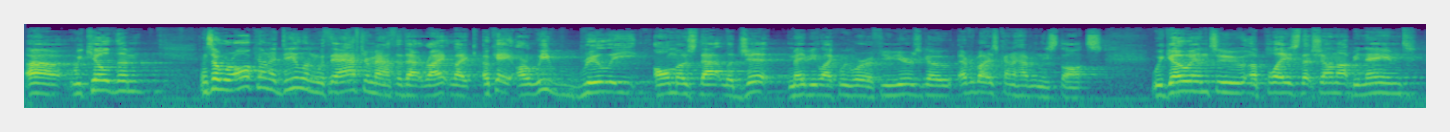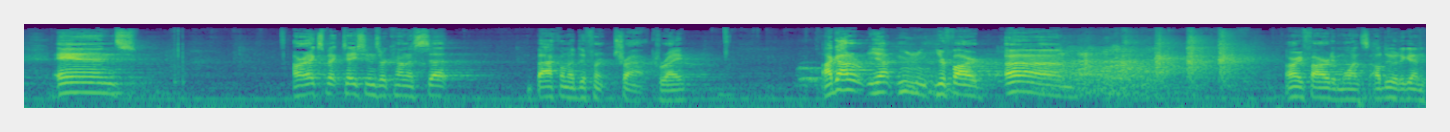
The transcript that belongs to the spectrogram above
Uh, we killed them. And so we're all kind of dealing with the aftermath of that, right? Like, okay, are we really almost that legit? Maybe like we were a few years ago. Everybody's kind of having these thoughts. We go into a place that shall not be named, and our expectations are kind of set back on a different track, right? I got it. Yeah, mm, you're fired. Um, I already fired him once. I'll do it again.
